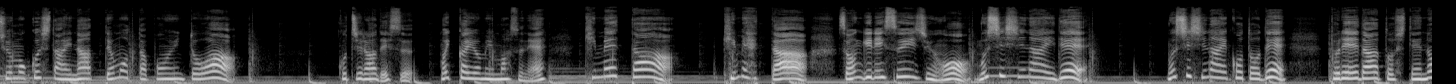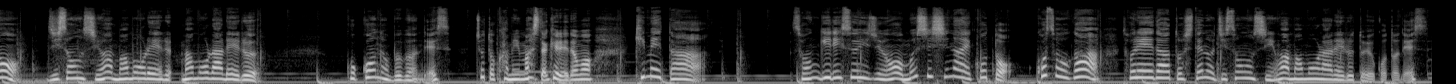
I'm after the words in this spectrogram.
注目したいなって思ったポイントは、こちらです。もう一回読みますね。決めた、決めた損切り水準を無視しないで、無視しないことで、トレーダーとしての自尊心は守れる、守られる。ここの部分です。ちょっと噛みましたけれども、決めた損切り水準を無視しないことこそがトレーダーとしての自尊心は守られるということです。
